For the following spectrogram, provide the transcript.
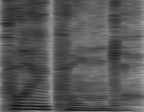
Pour répondre,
